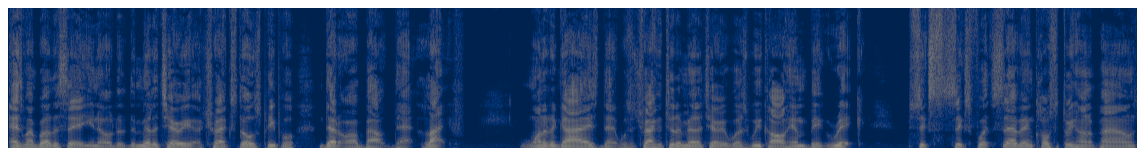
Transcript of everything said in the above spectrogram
as my brother said, you know, the, the military attracts those people that are about that life. One of the guys that was attracted to the military was, we call him Big Rick. Six, six foot seven, close to 300 pounds,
